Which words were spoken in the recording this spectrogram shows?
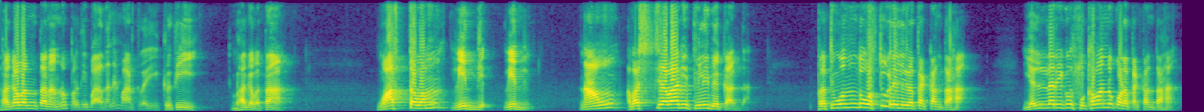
ಭಗವಂತನನ್ನು ಪ್ರತಿಪಾದನೆ ಮಾಡ್ತದೆ ಈ ಕೃತಿ ಭಾಗವತ. ವಾಸ್ತವಂ ವೇದ್ಯ ವೇದ್ಯ ನಾವು ಅವಶ್ಯವಾಗಿ ತಿಳಿಬೇಕಾದ ಪ್ರತಿಯೊಂದು ವಸ್ತುಗಳಲ್ಲಿರತಕ್ಕಂತಹ, ಎಲ್ಲರಿಗೂ ಸುಖವನ್ನು ಕೊಡತಕ್ಕಂತಹ,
